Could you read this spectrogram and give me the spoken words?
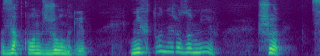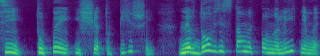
закон джунглів. Ніхто не розумів, що ці тупий і ще тупіший невдовзі стануть повнолітніми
